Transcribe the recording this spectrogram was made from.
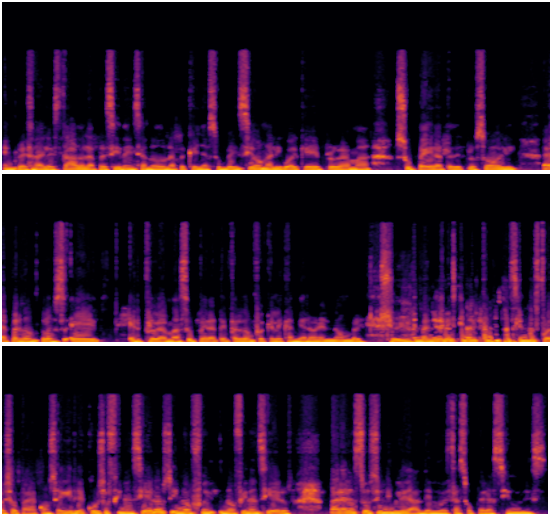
empresas del Estado, la presidencia nos da una pequeña subvención, al igual que el programa Supérate de Prosoli, eh, perdón, Pros- eh, el programa Supérate, perdón, fue que le cambiaron el nombre. Sí. De manera que siempre estamos haciendo esfuerzo para conseguir recursos financieros y no, no financieros para la sostenibilidad de nuestras operaciones.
